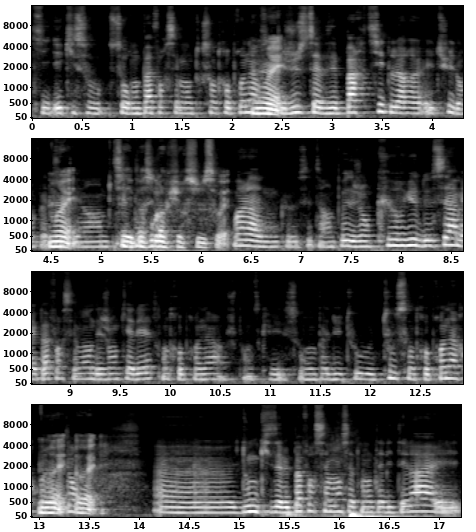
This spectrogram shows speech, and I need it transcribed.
qui, et qui ne seront pas forcément tous entrepreneurs. C'était juste, ça faisait partie de leur étude, en fait. C'était un petit ça faisait partie de leur cursus, ouais. Voilà, donc euh, c'était un peu des gens curieux de ça, mais pas forcément des gens qui allaient être entrepreneurs. Je pense qu'ils ne seront pas du tout tous entrepreneurs, quoi, là-dedans. Euh, donc, ils n'avaient pas forcément cette mentalité-là. Et,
